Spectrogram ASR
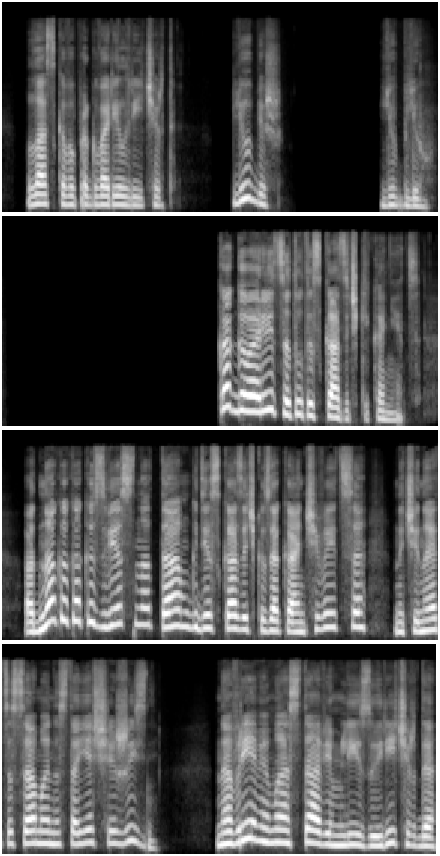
— ласково проговорил Ричард. «Любишь?» «Люблю». Как говорится, тут и сказочки конец. Однако, как известно, там, где сказочка заканчивается, начинается самая настоящая жизнь. На время мы оставим Лизу и Ричарда,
